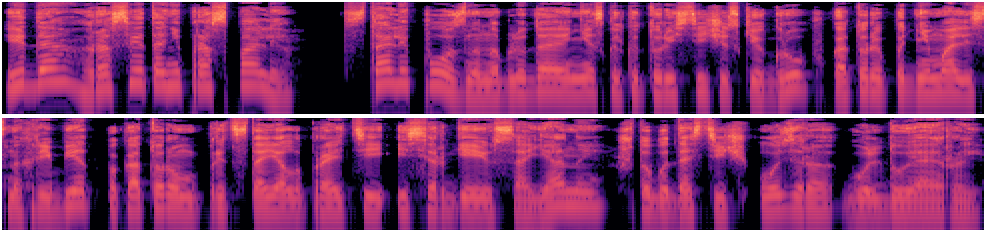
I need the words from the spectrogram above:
И да, рассвет они проспали. Встали поздно, наблюдая несколько туристических групп, которые поднимались на хребет, по которому предстояло пройти и Сергею с Аяной, чтобы достичь озера Гульдуй-Айры.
